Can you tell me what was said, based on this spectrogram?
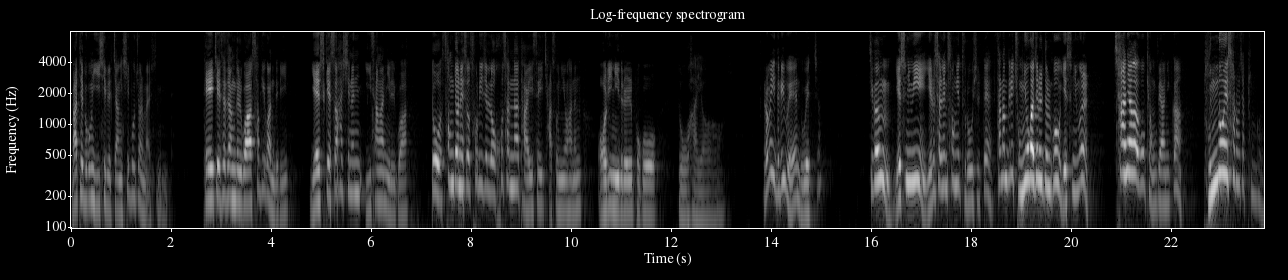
마태복음 21장 15절 말씀입니다. 대제사장들과 서기관들이 예수께서 하시는 이상한 일과 또 성전에서 소리질러 호산나 다윗의 자손이여 하는 어린이들을 보고 노하여. 여러분 이들이 왜 노했죠? 지금 예수님이 예루살렘 성에 들어오실 때 사람들이 종려가지를 들고 예수님을 찬양하고 경배하니까 분노에 사로잡힌 거예요.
